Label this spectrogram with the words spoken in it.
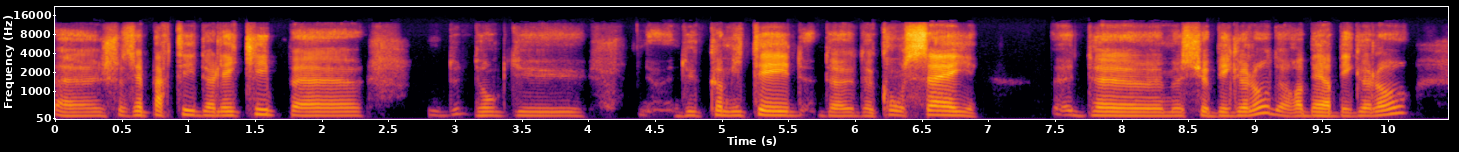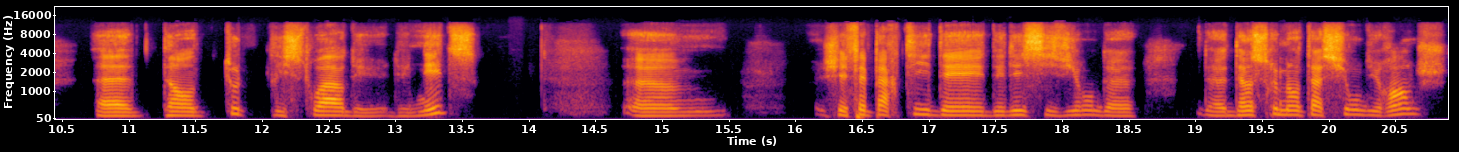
Euh, je faisais partie de l'équipe euh, donc du, comité de, de, conseil de M. Bigelow, de Robert Bigelow, dans toute l'histoire du, du NITS. J'ai fait partie des, décisions d'instrumentation du ranch,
